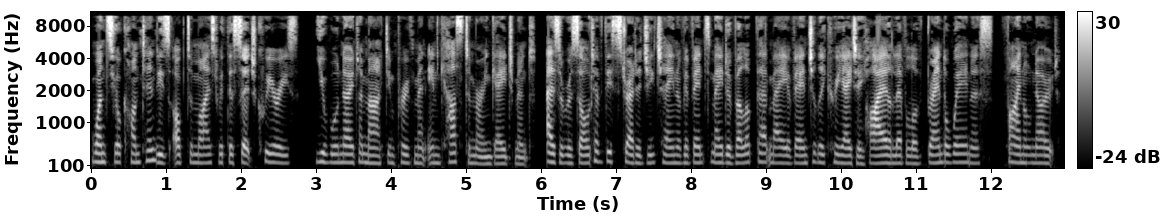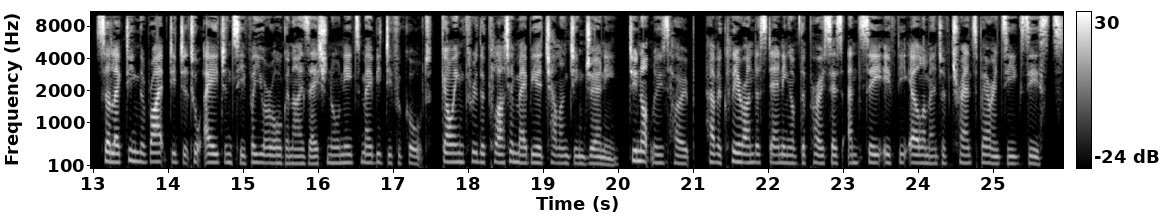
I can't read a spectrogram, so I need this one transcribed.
Once your content is optimized with the search queries, you will note a marked improvement in customer engagement. As a result of this strategy, chain of events may develop that may eventually create a higher level of brand awareness. Final note selecting the right digital agency for your organizational needs may be difficult. Going through the clutter may be a challenging journey. Do not lose hope. Have a clear understanding of the process and see if the element of transparency exists.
